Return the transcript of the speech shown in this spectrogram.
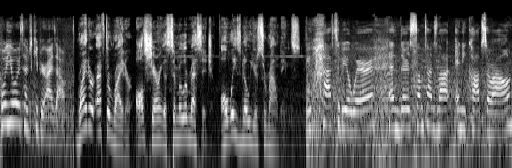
Well, you always have to keep your eyes out. Writer after writer, all sharing a similar message always know your surroundings. You have to be aware, and there's sometimes not any cops around.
